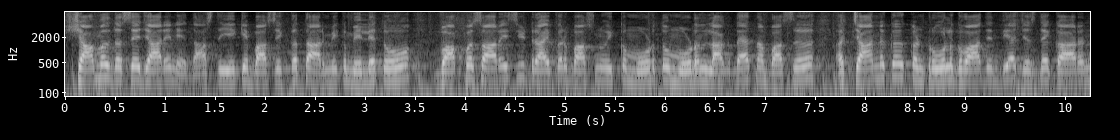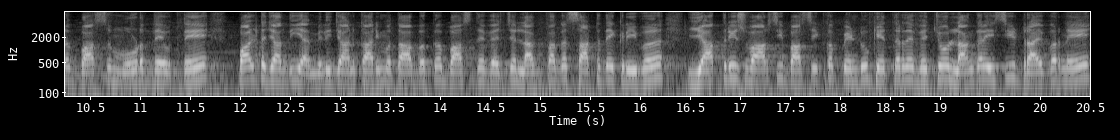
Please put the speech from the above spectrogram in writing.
ਸ਼ਾਮਲ ਦੱਸੇ ਜਾ ਰਹੇ ਨੇ। ਦੱਸ ਦਈਏ ਕਿ ਬੱਸ ਇੱਕ ਧਾਰਮਿਕ ਮੇਲੇ ਤੋਂ ਵਾਪਸ ਆ ਰਹੀ ਸੀ। ਡਰਾਈਵਰ ਬੱਸ ਨੂੰ ਇੱਕ ਮੋੜ ਤੋਂ ਮੋੜਨ ਲੱਗਦਾ ਤਾਂ ਬੱਸ ਅਚਾਨਕ ਕੰਟਰੋਲ ਗਵਾ ਦਿੰਦੀ ਹੈ, ਜਿਸ ਦੇ ਕਾਰਨ ਬੱਸ ਮੋੜ ਦੇ ਉੱਤੇ ਪਲਟ ਜਾਂਦੀ ਹੈ। ਮਿਲੀ ਜਾਣਕਾਰੀ ਮੁਤਾਬਕ ਬੱਸ ਦੇ ਵਿੱਚ ਲਗਭਗ 60 ਦੇ ਕਰੀਬ ਯਾਤਰੀ ਸਵਾਰ ਸੀ। ਬੱਸ ਇੱਕ ਪਿੰਡੂ ਖੇਤਰ ਦੇ ਵਿੱਚੋਂ ਲੰਘ ਰਹੀ ਸੀ। ਡਰਾਈਵਰ ਨੇ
